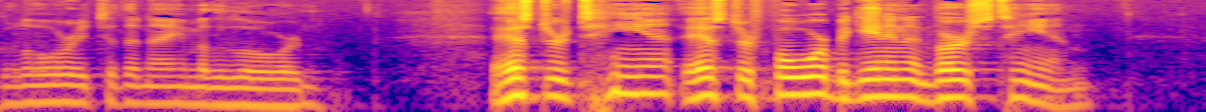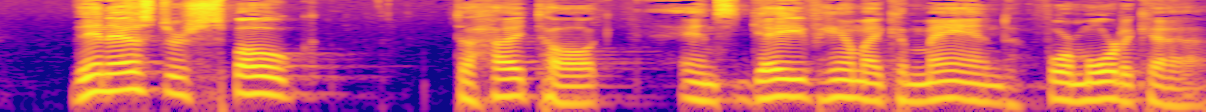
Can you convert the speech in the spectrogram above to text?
Glory to the name of the Lord. Esther 10, Esther 4, beginning at verse 10. Then Esther spoke to Hathach and gave him a command for Mordecai.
